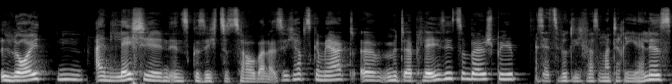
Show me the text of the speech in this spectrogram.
Leuten ein Lächeln ins Gesicht zu zaubern. Also ich habe es gemerkt äh, mit der Playsee zum Beispiel. Ist jetzt wirklich was Materielles,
